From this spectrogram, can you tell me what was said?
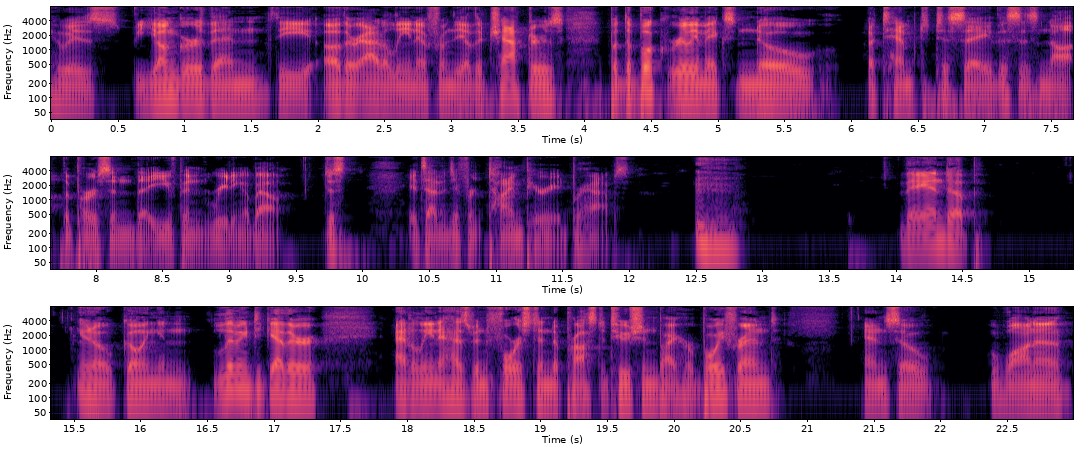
who is younger than the other Adelina from the other chapters, but the book really makes no attempt to say this is not the person that you've been reading about. Just it's at a different time period, perhaps. Mm-hmm. They end up, you know, going and living together. Adelina has been forced into prostitution by her boyfriend, and so Juana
